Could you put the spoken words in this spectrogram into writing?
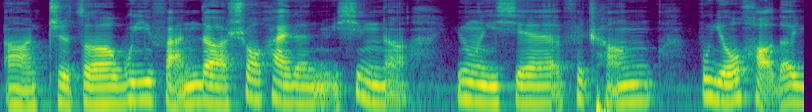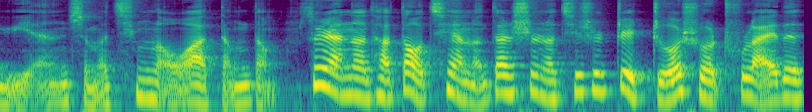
啊，指责吴亦凡的受害的女性呢，用一些非常不友好的语言，什么青楼啊等等。虽然呢，他道歉了，但是呢，其实这折射出来的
